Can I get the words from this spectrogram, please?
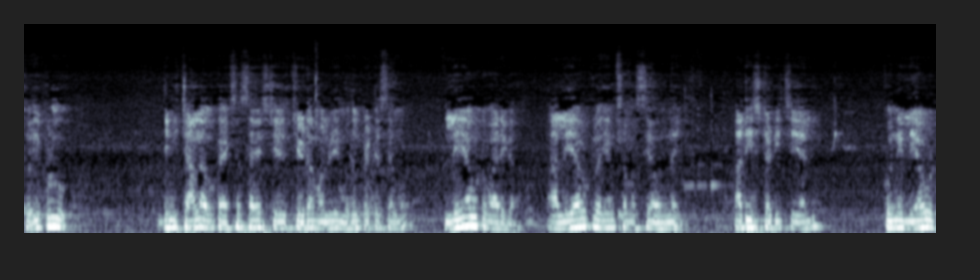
సో ఇప్పుడు దీన్ని చాలా ఒక ఎక్సర్సైజ్ చే- చేయడం ఆల్రెడీ మొదలు పెట్టేసాము లేఅవుట్ వారిగా ఆ లేఅవుట్లో ఏం సమస్య ఉన్నాయి అది స్టడీ చేయాలి. కొన్ని లేఅవుట్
